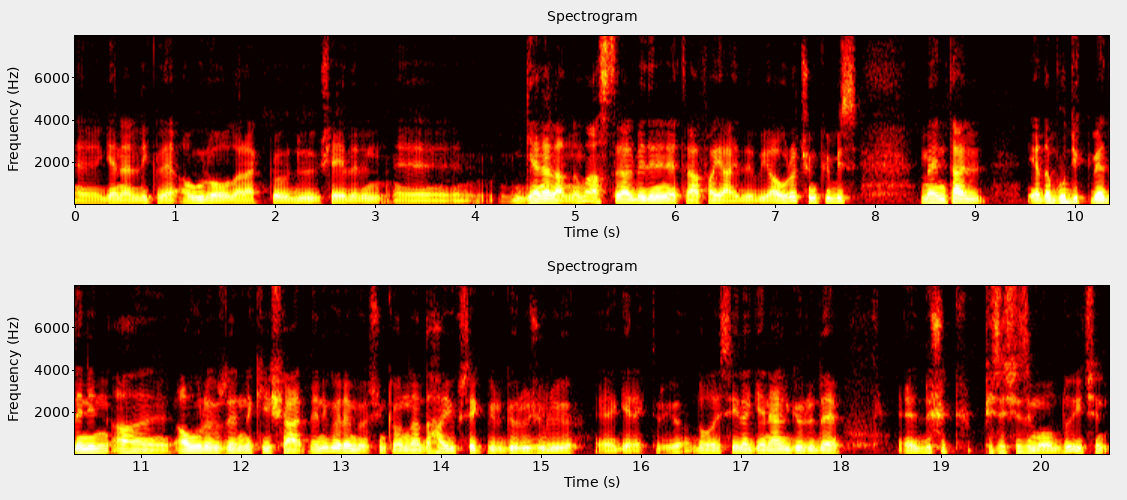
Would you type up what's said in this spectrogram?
e, genellikle aura olarak gördüğü şeylerin e, genel anlamı astral bedenin etrafa yaydığı bir aura. Çünkü biz mental ya da budik bedenin aura üzerindeki işaretlerini göremiyoruz. Çünkü onlar daha yüksek bir görücülüğü e, gerektiriyor. Dolayısıyla genel görüde e, düşük psişizm olduğu için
